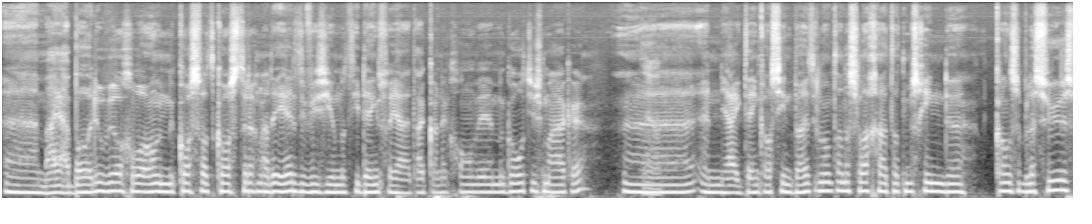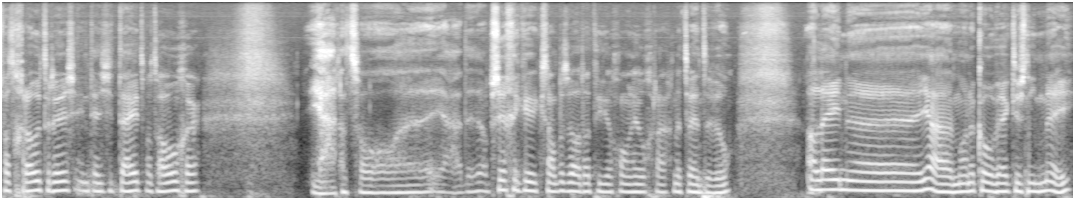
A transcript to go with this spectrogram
Eh, maar ja, Boadu wil gewoon kost wat kost terug naar de Eredivisie. Omdat hij denkt van ja, daar kan ik gewoon weer mijn goaltjes maken. Eh, Ja. En ja, ik denk als hij in het buitenland aan de slag gaat... dat misschien de kans op blessures wat groter is. Intensiteit wat hoger. Ja, dat zal... eh, ja, op zich, ik, ik snap het wel dat hij er gewoon heel graag naar Twente wil. Alleen, ja, Monaco werkt dus niet mee.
